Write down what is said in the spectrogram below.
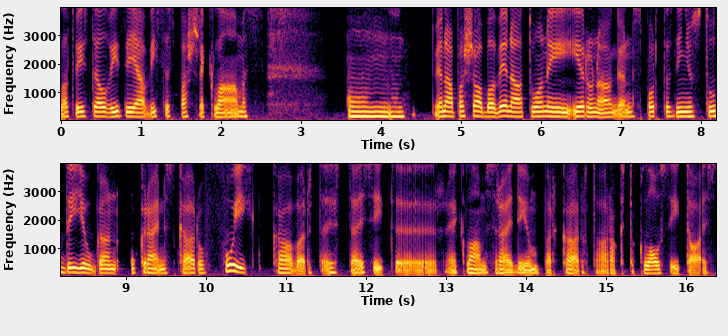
Latvijas televīzijā visas pašreklāmas. Un vienā pašā, vienā tonī ierunā gan sporta ziņu studiju, gan Ukrainas karu fuj, kā var taisīt eh, reklāmas raidījumu par karu, tā raksta klausītājs.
